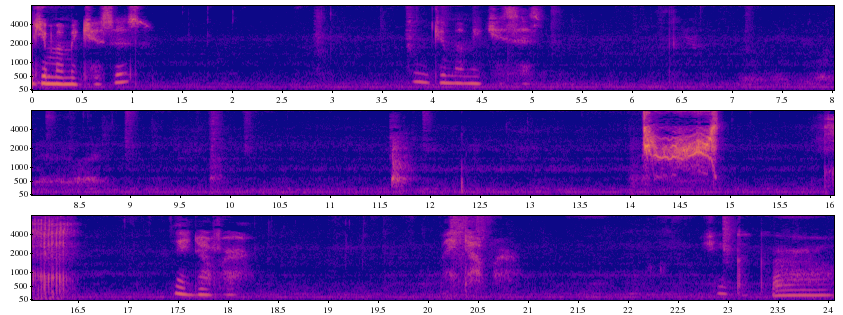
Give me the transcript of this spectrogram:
Give mommy kisses. Give mommy kisses. I love her. She's a good girl.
